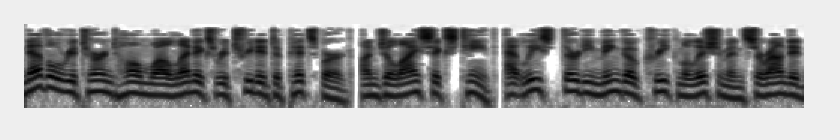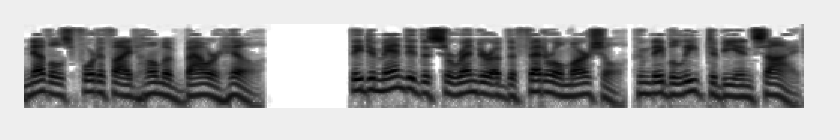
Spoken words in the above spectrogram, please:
Neville returned home while Lennox retreated to Pittsburgh. On July 16, at least 30 Mingo Creek militiamen surrounded Neville's fortified home of Bower Hill. They demanded the surrender of the federal marshal, whom they believed to be inside.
